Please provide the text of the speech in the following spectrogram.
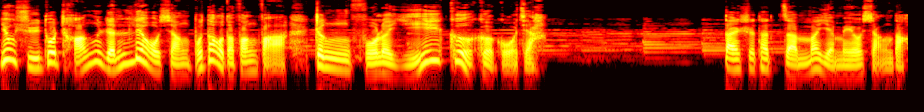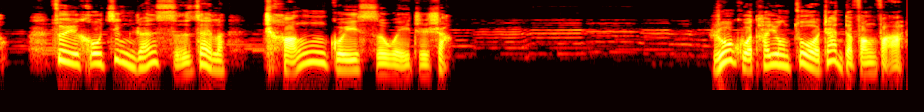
用许多常人料想不到的方法征服了一个个国家，但是他怎么也没有想到，最后竟然死在了常规思维之上。如果他用作战的方法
